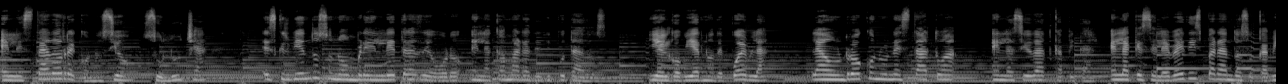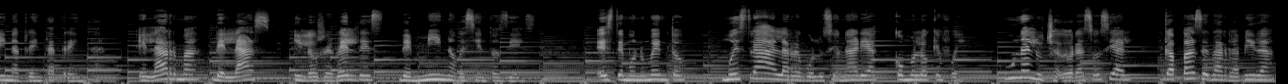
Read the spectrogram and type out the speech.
El Estado reconoció su lucha escribiendo su nombre en letras de oro en la Cámara de Diputados y el gobierno de Puebla la honró con una estatua en la ciudad capital, en la que se le ve disparando su cabina 3030, el arma de las y los rebeldes de 1910. Este monumento muestra a la revolucionaria como lo que fue, una luchadora social capaz de dar la vida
